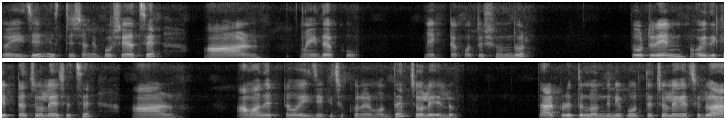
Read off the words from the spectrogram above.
তো এই যে স্টেশনে বসে আছে। আর এই দেখো, মেঘটা কত সুন্দর। তো ট্রেন ওই দিকেরটা চলে এসেছে। আর আমাদেরটাও এই যে কিছুক্ষণের মধ্যে চলে এলো। তারপরে তো নন্দিনী পড়তে চলে গেছিল আর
